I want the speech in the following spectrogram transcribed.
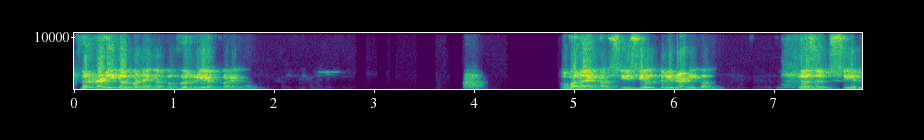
फिर रेडिकल बनेगा तो फिर रिएक्ट करेगा। तो बनाएगा CCl3 रेडिकल प्लस HCl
